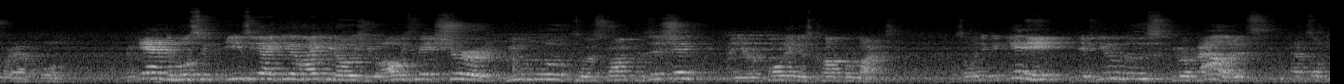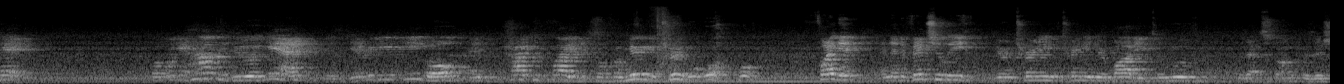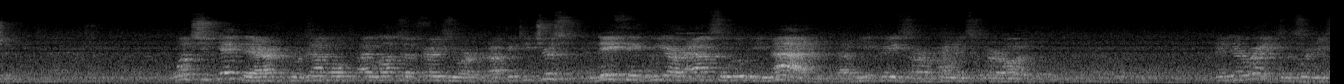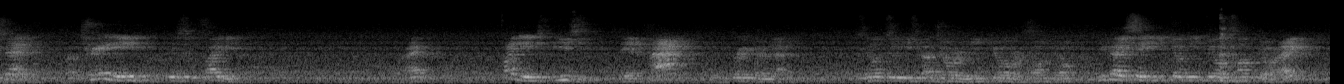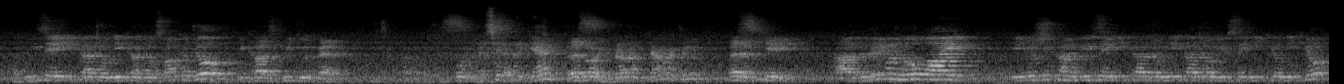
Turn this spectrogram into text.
sorry, I have a cold. Again, the most easy idea of Aikido is you always make sure you move to a strong position and your opponent is compromised. So in the beginning, if you lose your balance, that's okay. But what you have to do again is get rid of your ego and try to fight it. So from here you turn, whoa, whoa, fight it, and then eventually you're turning, training your body to move to that strong position. Once you get there, for example, I have lots of friends who are karate teachers, and they think we are absolutely mad that we face our opponents square on. And they're right to a certain extent. But training isn't fighting. Right? Fighting is easy. They attack, they break their neck. We don't do ikajo or nikyo or sankyo. You guys say ikyo, nikyo, sankyo, right? We say ikajo, nikajo, sankajo because we do it better. Oh, I say that again? That's sorry. That on camera too? That's kidding. Uh, does anyone know why in Yoshinkan we say ikajo, nikajo, you say ikyo, nikyo?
